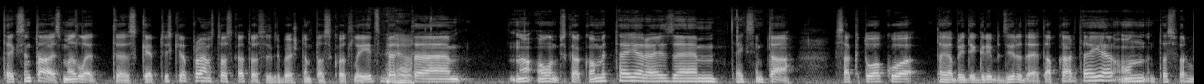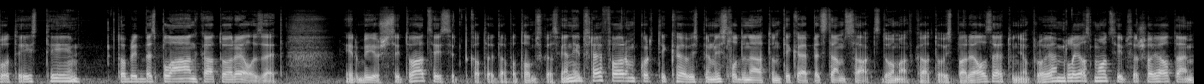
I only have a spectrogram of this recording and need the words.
Teiksim tā, es mazliet skeptiski joprojām to skatos. Es gribēju tam pasakot līdzi, bet jā. no, Olimpiskā komiteja reizēm, teiksim tā, saka to, ko tajā brīdī grib dzirdēt apkārtējie, un tas varbūt īsti to brīdi bez plāna, kā to realizēt. Ir bijušas situācijas, ir kaut kāda tāda Olimpiskās vienības reforma, kur tika vispirms izsludināta un tikai pēc tam sākts domāt, kā to vispār realizēt. Un joprojām ir liels mocības ar šo jautājumu.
